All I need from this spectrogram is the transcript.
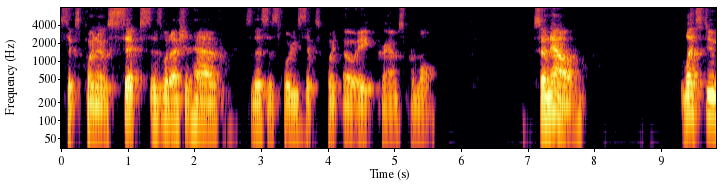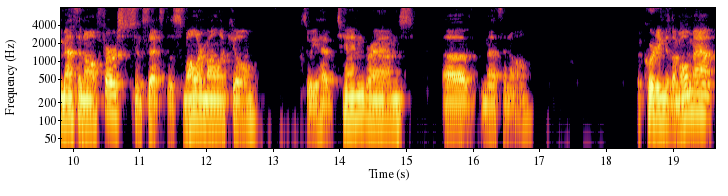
6.06 is what I should have. So this is 46.08 grams per mole. So now, let's do methanol first since that's the smaller molecule. So we have 10 grams of methanol according to the mole map,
